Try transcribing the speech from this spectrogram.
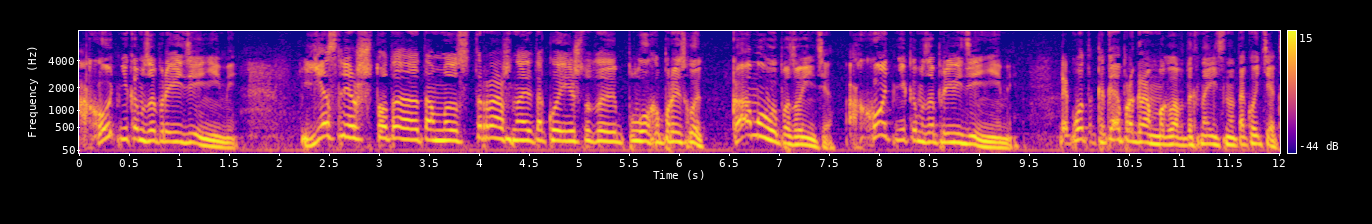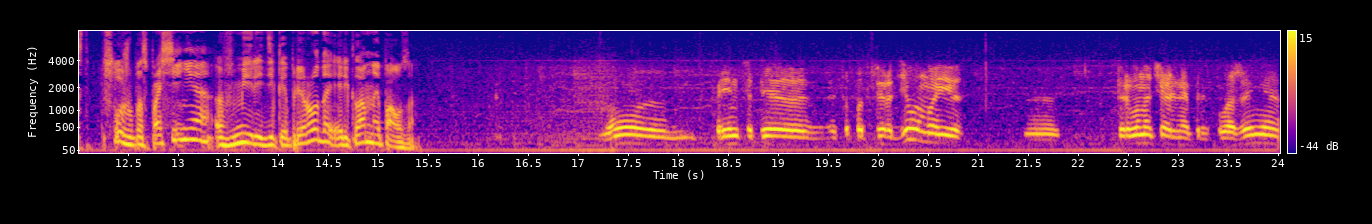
Охотникам за привидениями. Если что-то там страшное такое и что-то плохо происходит, кому вы позвоните? Охотникам за привидениями. Так вот, какая программа могла вдохновить на такой текст? Служба спасения, в мире дикой природы, рекламная пауза. Ну, принципе, это подтвердило мои э, первоначальные предположения.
